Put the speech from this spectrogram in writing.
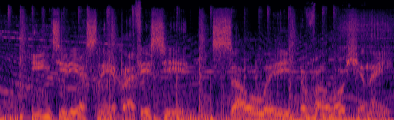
– интересные профессии с Аллой Волохиной.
